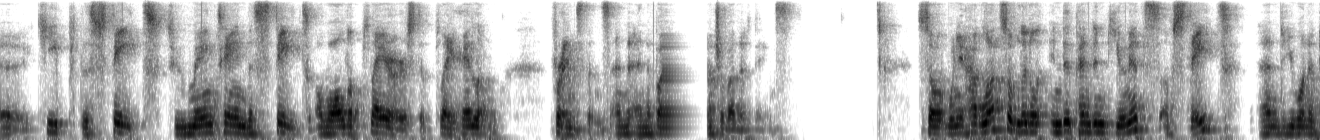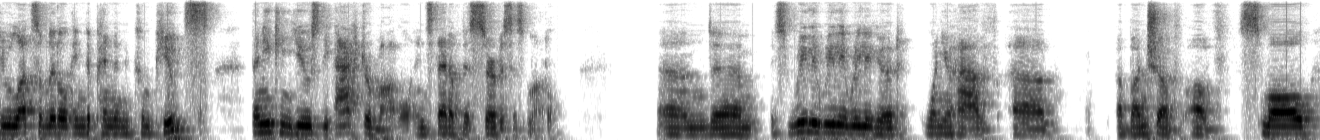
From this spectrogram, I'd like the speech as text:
uh, keep the state, to maintain the state of all the players that play Halo, for instance, and, and a bunch of other things. So when you have lots of little independent units of state and you want to do lots of little independent computes, then you can use the actor model instead of the services model. And um, it's really, really, really good when you have uh, a bunch of, of small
